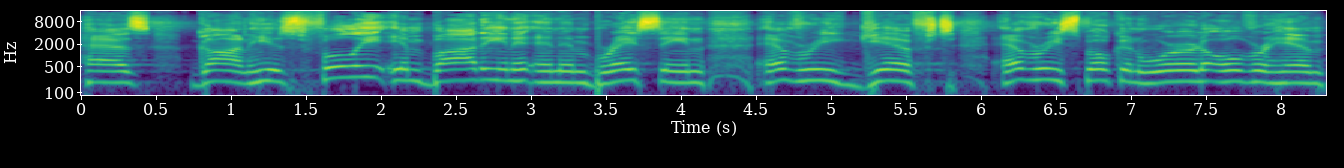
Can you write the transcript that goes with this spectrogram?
has gone. He is fully embodying and embracing every gift, every spoken word over him,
